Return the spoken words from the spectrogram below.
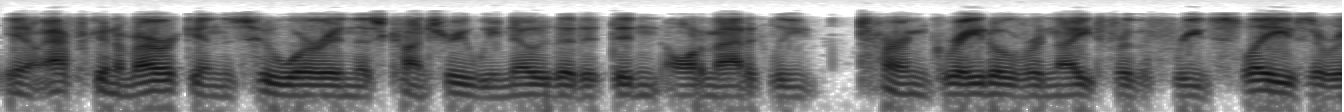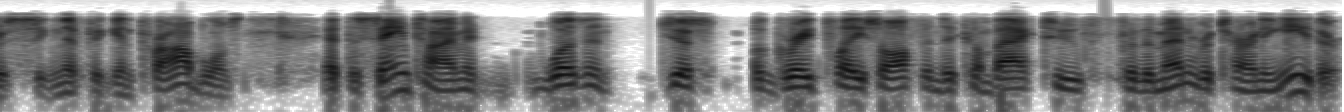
you know African Americans who were in this country. We know that it didn't automatically turn great overnight for the freed slaves. There were significant problems. At the same time it wasn't just a great place often to come back to for the men returning either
